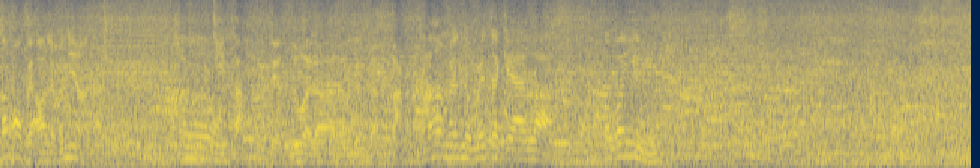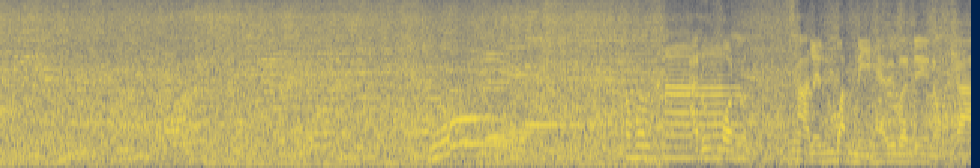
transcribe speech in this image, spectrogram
ต้องออกไปเอาเลยปะเนี่ย มันมีสั่งเซตด้วยแล้วมันเป็นแบบตักแล้วทำไมเธอไม่สแกนล่ะเขาก็หิวโอ้ขอบคุณค่ะ อะทุกคนชาเลนจ์วันนี้แฮปปี้เบิร์ดเดย์น้องก้า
